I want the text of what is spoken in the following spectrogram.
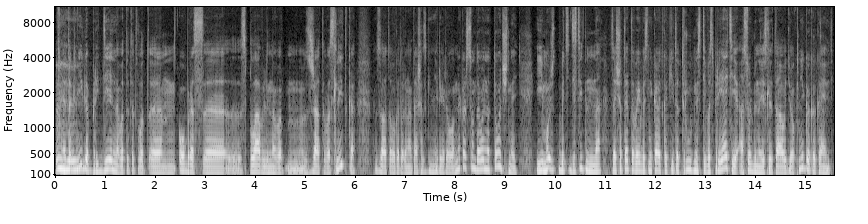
Эта Мгм. книга предельно, вот этот вот эм, образ э, сплавленного, м, сжатого слитка золотого, который Наташа сгенерировала, мне кажется, он довольно точный. И, может быть, действительно, за счет этого и возникают какие-то трудности восприятия, особенно если это аудиокнига какая-нибудь.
